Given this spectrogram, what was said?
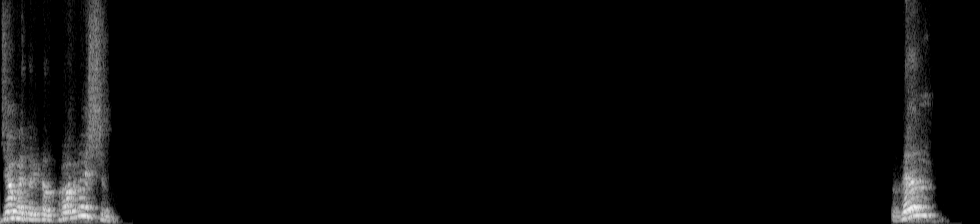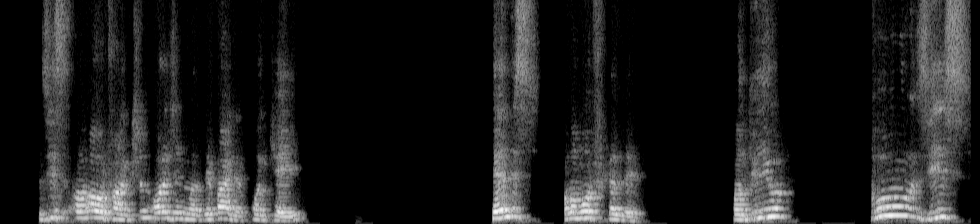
geometrical progression then this our function originally defined on k tends holomorphically continue to this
